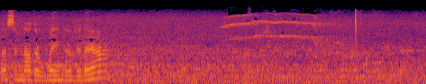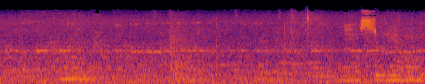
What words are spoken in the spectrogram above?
That's another wing over there. Nail studio.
